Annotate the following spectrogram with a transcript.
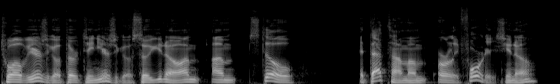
12 years ago, 13 years ago. So you know, I'm. I'm still. At that time, I'm early 40s. You know,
